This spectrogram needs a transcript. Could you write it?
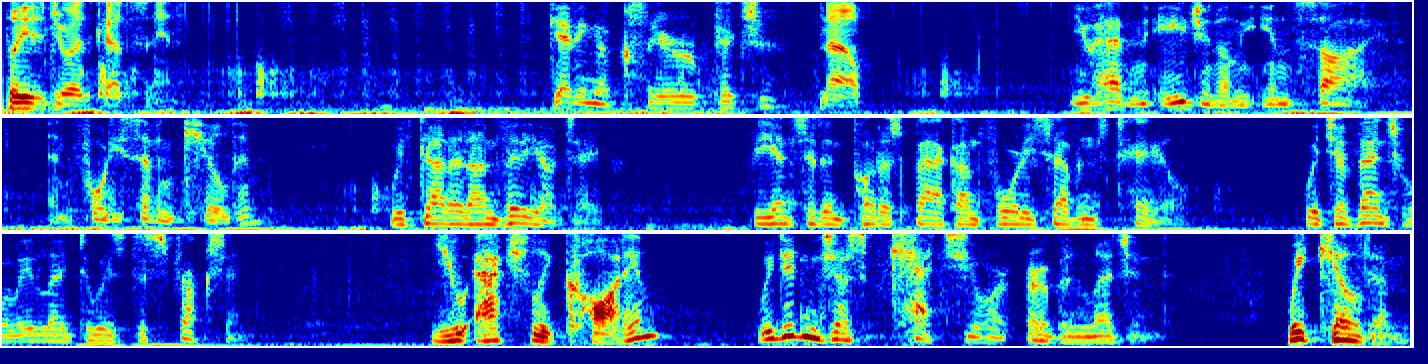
Please enjoy the cutscene. Getting a clearer picture? No. You had an agent on the inside, and 47 killed him? We've got it on videotape. The incident put us back on 47's tail, which eventually led to his destruction. You actually caught him? We didn't just catch your urban legend. We killed him.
